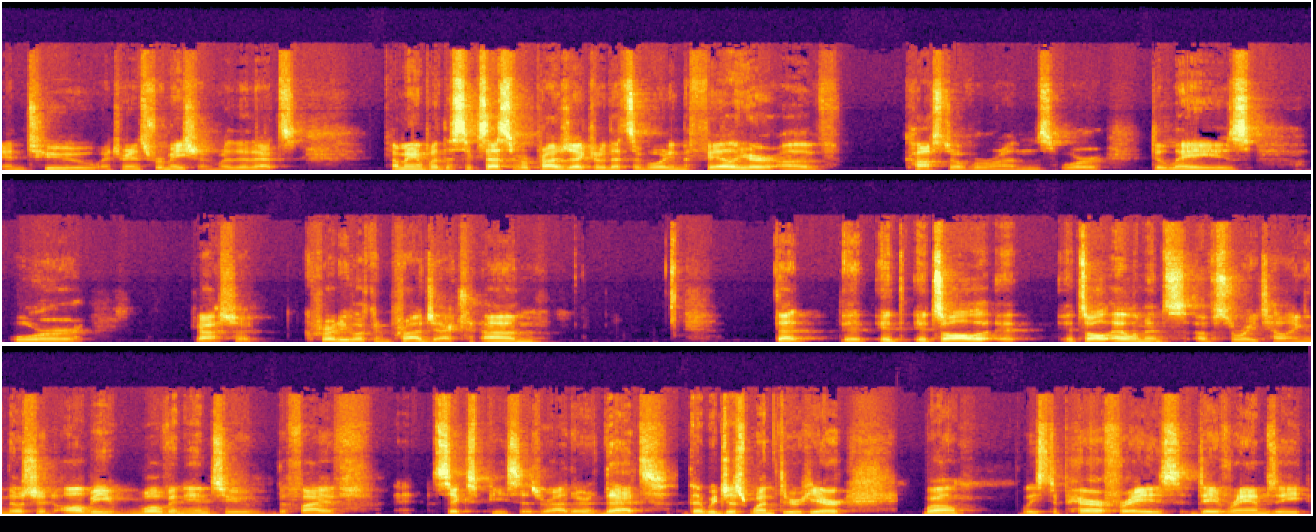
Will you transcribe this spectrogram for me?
and to a transformation, whether that's coming up with the success of a project or that's avoiding the failure of cost overruns or delays or gosh, a cruddy looking project. Um, that it, it it's all it, it's all elements of storytelling and those should all be woven into the five six pieces rather that that we just went through here well at least to paraphrase dave ramsey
